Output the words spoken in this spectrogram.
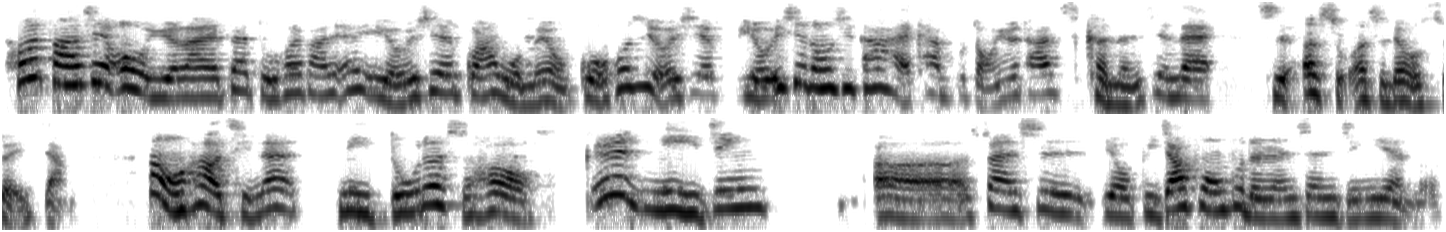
他会发现哦，原来在读会发现，哎，有一些关我没有过，或是有一些有一些东西他还看不懂，因为他可能现在是二十五、二十六岁这样。那我好奇，那你读的时候，因为你已经呃算是有比较丰富的人生经验了，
